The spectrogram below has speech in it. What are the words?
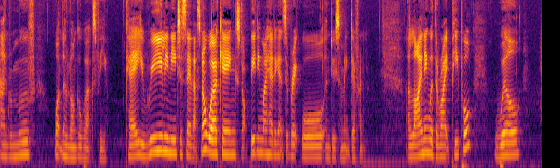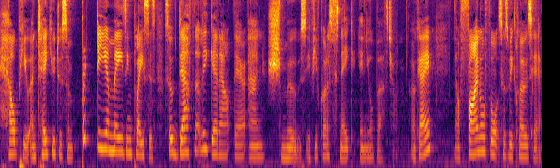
and remove what no longer works for you. Okay, you really need to say that's not working, stop beating my head against a brick wall, and do something different. Aligning with the right people will help you and take you to some pretty amazing places. So definitely get out there and schmooze if you've got a snake in your birth chart. Okay, now, final thoughts as we close here.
